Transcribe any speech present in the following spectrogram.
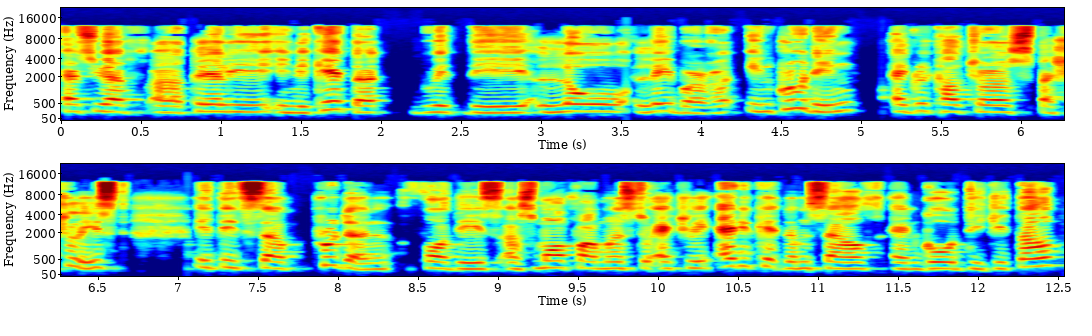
as you have uh, clearly indicated, with the low labor, including agricultural specialist, it is uh, prudent for these uh, small farmers to actually educate themselves and go digital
